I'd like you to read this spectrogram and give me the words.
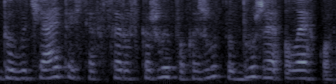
долучайтеся, все розкажу і покажу. Це дуже легко,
